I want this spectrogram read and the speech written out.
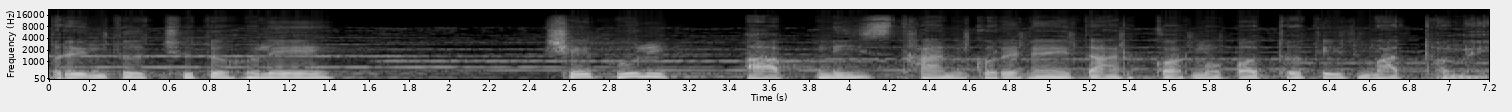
বৃন্দচ্যুত হলে সে ফুল আপনি স্থান করে নেয় তার কর্মপদ্ধতির মাধ্যমে।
